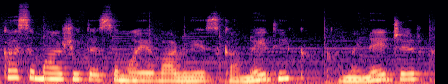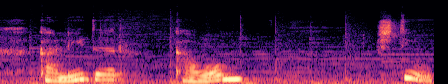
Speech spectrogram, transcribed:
ca să mă ajute să mă evaluez ca medic, ca manager, ca lider, ca om. Știu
